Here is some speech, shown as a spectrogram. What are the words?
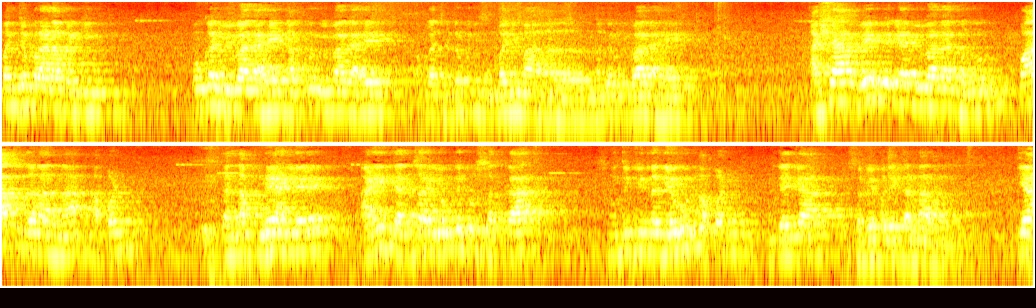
पंचप्राणापैकी कोकण विभाग आहे नागपूर विभाग आहे आपला छत्रपती संभाजी मा नगर विभाग आहे. अशा वेगवेगळ्या विभागांमधून पाच जणांना आपण त्यांना पुढे आणलेले आणि त्यांचा योग्य तो सत्कार स्मृतिचिन्ह देऊन आपण उद्याच्या सभेमध्ये करणार आहोत. या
